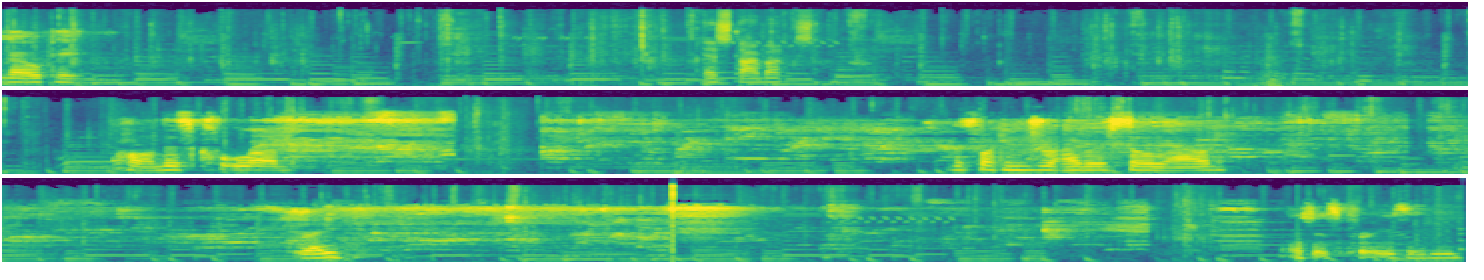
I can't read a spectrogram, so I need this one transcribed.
No, okay. It's Starbucks. Oh, this club. This fucking driver is so loud. Ready? That's just crazy, dude.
